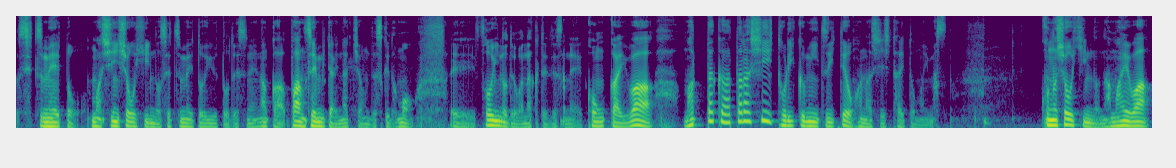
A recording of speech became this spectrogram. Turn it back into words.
説明と、まあ、新商品の説明というとですねなんか番宣みたいになっちゃうんですけども、えー、そういうのではなくてですね今回は全く新しい取り組みについてお話ししたいと思います。この商品の名前は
